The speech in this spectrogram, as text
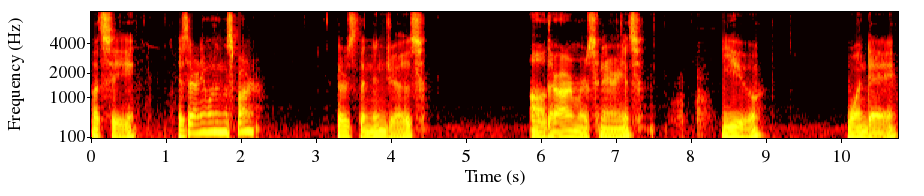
Let's see. Is there anyone in this bar? There's the ninjas. Oh, there are mercenaries. You. One day.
